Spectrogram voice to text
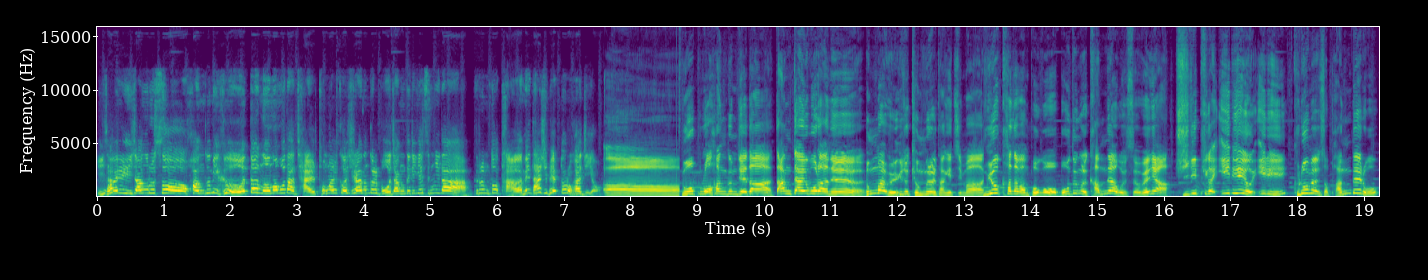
이사회 의장으로서 황금이 그 어떤 언어보다 잘 통할 것이라는 걸 보장드리겠습니다. 그럼 또 다음에 다시 뵙도록 하지요. 아 두오프로 황금재단 땅딸보라는 정말 외교적 경멸을 당했지만 무역 하나만 보고 모든 걸 감내하고 있어요. 왜냐 GDP가 1위에요 1위. 그러면서 반대로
